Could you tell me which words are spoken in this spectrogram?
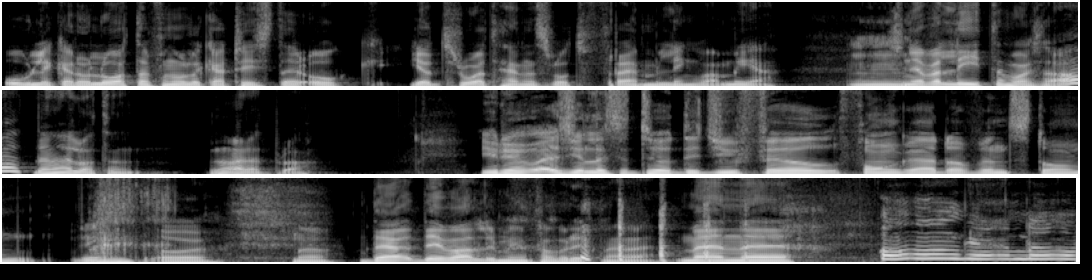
olika då, låtar från olika artister och jag tror att hennes låt Främling var med. Så när jag var liten var det så här, ah, den här låten, den var rätt bra. You didn't as you listened to it, did you feel God of en Stormvind or no? Det, det var aldrig min favorit med henne. Men, eh, Phone God of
